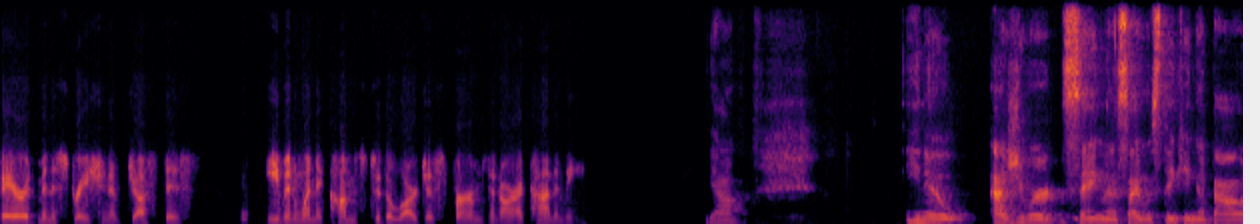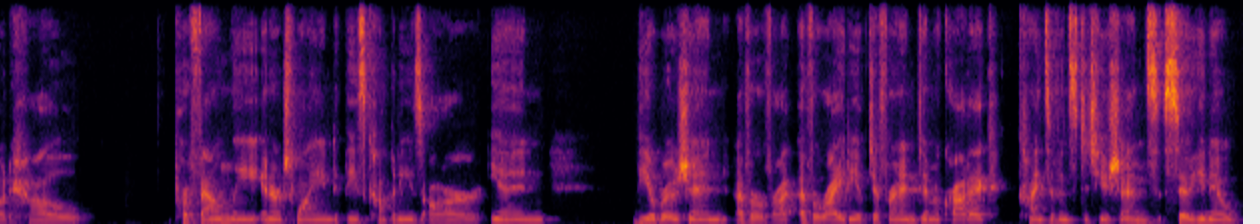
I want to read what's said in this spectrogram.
fair administration of justice, even when it comes to the largest firms in our economy. Yeah. You know, as you were saying this, I was thinking about how profoundly intertwined these companies are in the erosion of a, a variety of different democratic kinds of institutions. So, you know,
